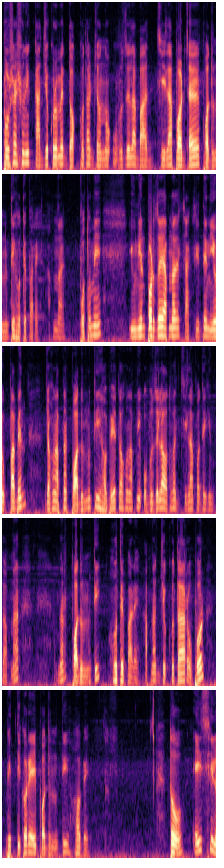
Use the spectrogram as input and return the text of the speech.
প্রশাসনিক কার্যক্রমের দক্ষতার জন্য উপজেলা বা জেলা পর্যায়ে পদোন্নতি হতে পারে। আপনার প্রথমে ইউনিয়ন পর্যায়ে আপনাদের চাকরিতে নিয়োগ পাবেন। যখন আপনার পদোন্নতি হবে, তখন আপনি উপজেলা অথবা জেলা পদে কিন্তু আপনার আপনার পদোন্নতি হতে পারে। আপনার যোগ্যতার উপর ভিত্তি করে এই পদোন্নতি হবে। তো এই ছিল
